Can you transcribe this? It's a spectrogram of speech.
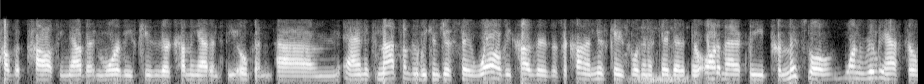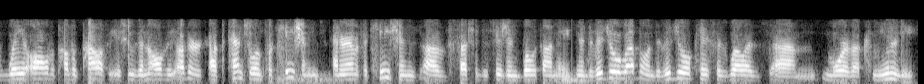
public policy now that more of these cases are coming out into the open. Um, and it's not something we can just say, well, because there's a sakana in this case, we're going to say that they're automatically permissible. One really has to weigh all the public policy issues and all the other uh, potential implications and ramifications of such a decision, both on an individual level, individual case, as well as um, more of a community.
